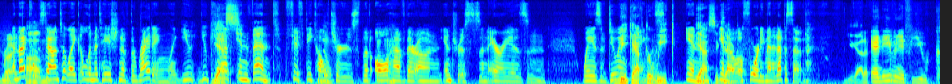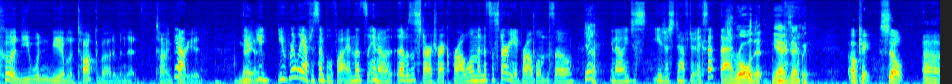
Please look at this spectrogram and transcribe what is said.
Right. And that comes down to like a limitation of the writing. Like you, you can't Yes. invent fifty cultures that all have their own interests and areas and ways of doing Week after week. In Yes, you know a forty-minute episode. You got it. and even if you could, you wouldn't be able to talk about them in that time Yeah. period. You, Right. you you really have to simplify, and that's you know that was a Star Trek problem, and it's a Stargate problem. So Yeah, you know you just you just have to accept that. just roll with it. Yeah, exactly. Okay, so uh,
